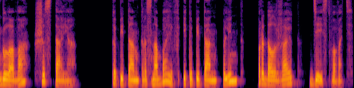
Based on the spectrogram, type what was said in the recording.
Глава шестая. Капитан Краснобаев и капитан Плинт продолжают действовать.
